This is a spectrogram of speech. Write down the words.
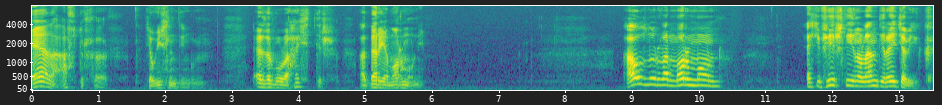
eða afturför hjá Íslandingum er þar voru hættir að berja mormóni. Áður var mormón ekki fyrstíðin á landi Reykjavík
